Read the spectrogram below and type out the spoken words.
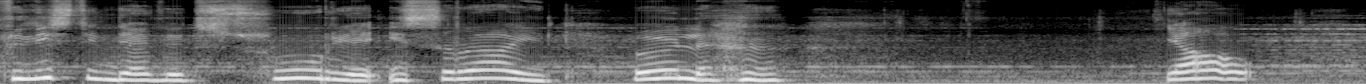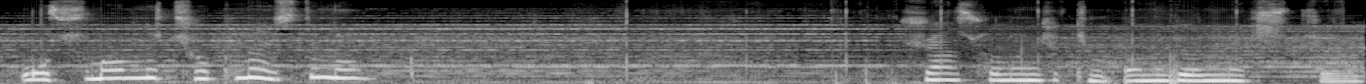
Filistin devleti, Suriye, İsrail öyle. ya Osmanlı çökmez değil mi? Şu an sonuncu kim? Onu görmek istiyorum.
